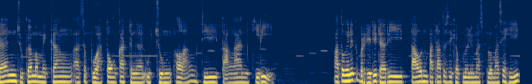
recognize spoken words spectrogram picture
dan juga memegang uh, sebuah tongkat dengan ujung elang di tangan kiri. Patung ini tuh berdiri dari tahun 435 sebelum Masehi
